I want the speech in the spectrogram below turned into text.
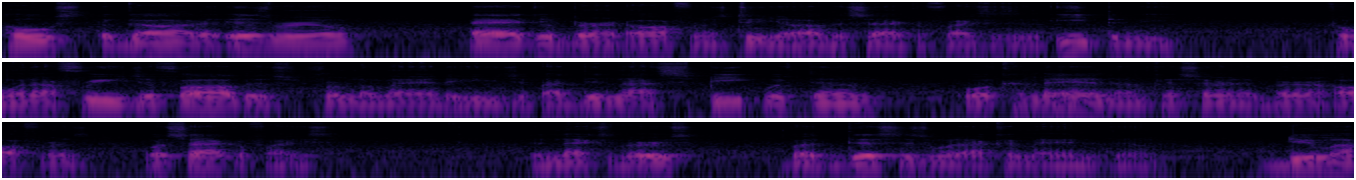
host the God of Israel, add your burnt offerings to your other sacrifices and eat the meat. For when I freed your fathers from the land of Egypt, I did not speak with them or command them concerning burnt offerings or sacrifice. The next verse, but this is what I commanded them do my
